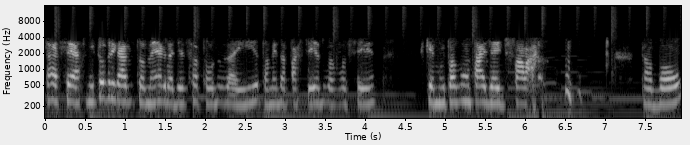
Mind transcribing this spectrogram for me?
Tá certo. Muito obrigado também. Agradeço a todos aí, também da parceiros, a você. Fiquei muito à vontade aí de falar. tá bom?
